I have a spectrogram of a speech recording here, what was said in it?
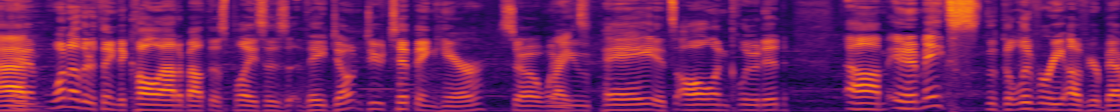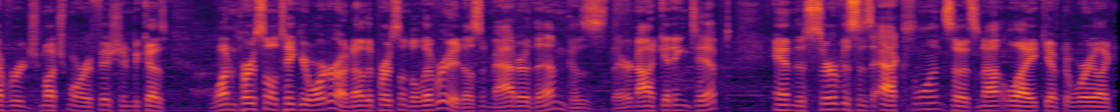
Um, and one other thing to call out about this place is they don't do tipping here. So when Right. you pay, it's all included. Um, and it makes the delivery of your beverage much more efficient because one person will take your order, another person will deliver it. It doesn't matter to them because they're not getting tipped. And the service is excellent. So it's not like you have to worry, like,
